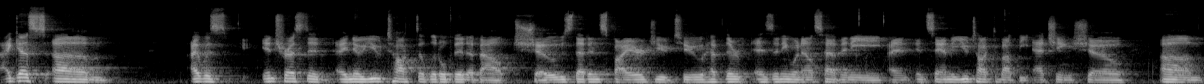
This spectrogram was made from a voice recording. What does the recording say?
I guess um, I was interested. I know you talked a little bit about shows that inspired you too. Have there? Has anyone else have any? And, and Sammy, you talked about the etching show. Um,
